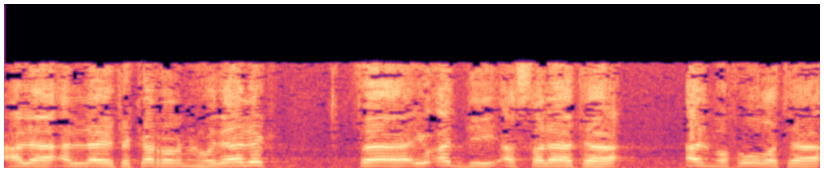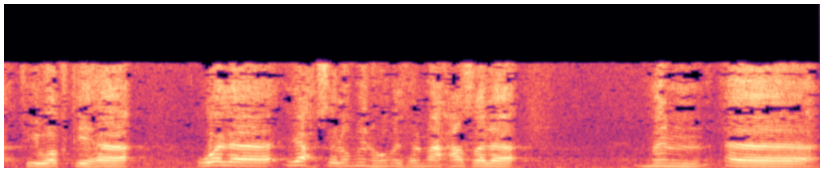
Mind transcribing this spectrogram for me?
على أن لا يتكرر منه ذلك فيؤدي الصلاة المفروضة في وقتها ولا يحصل منه مثل ما حصل من آه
